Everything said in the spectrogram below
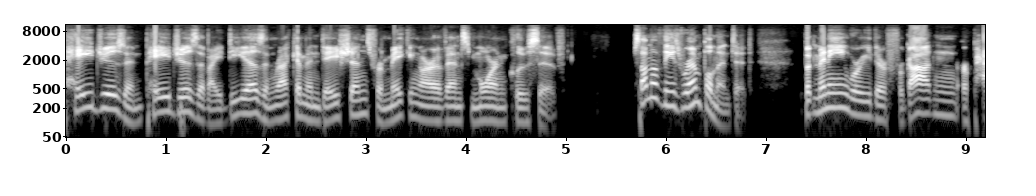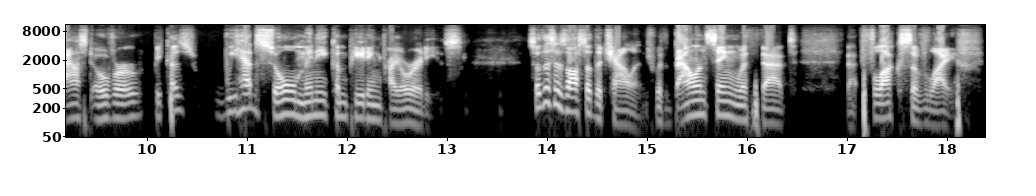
pages and pages of ideas and recommendations for making our events more inclusive. Some of these were implemented, but many were either forgotten or passed over because we had so many competing priorities. So this is also the challenge with balancing with that, that flux of life.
